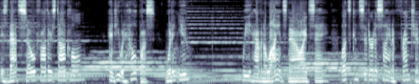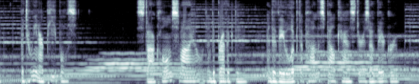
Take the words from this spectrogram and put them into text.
Is that so, Father Stockholm? And you would help us, wouldn't you? We have an alliance now, I'd say. Let's consider it a sign of friendship between our peoples. Stockholm smiled, and Brevik did, and they looked upon the spellcasters of their group.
